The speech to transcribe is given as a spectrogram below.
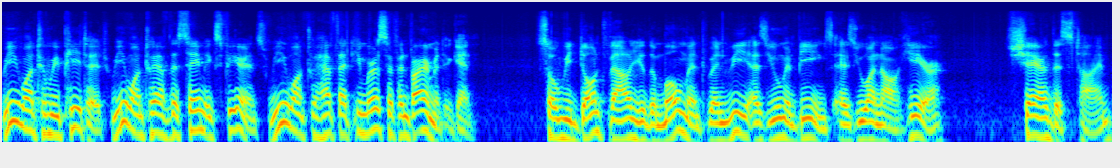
We want to repeat it. We want to have the same experience. We want to have that immersive environment again. So we don't value the moment when we as human beings, as you are now here, share this time,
